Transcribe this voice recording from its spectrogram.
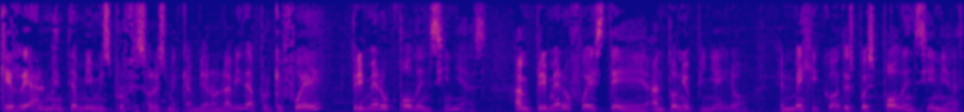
que realmente a mí mis profesores me cambiaron la vida, porque fue primero Paul Encinias, primero fue este Antonio Piñeiro en México, después Paul Encinias,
